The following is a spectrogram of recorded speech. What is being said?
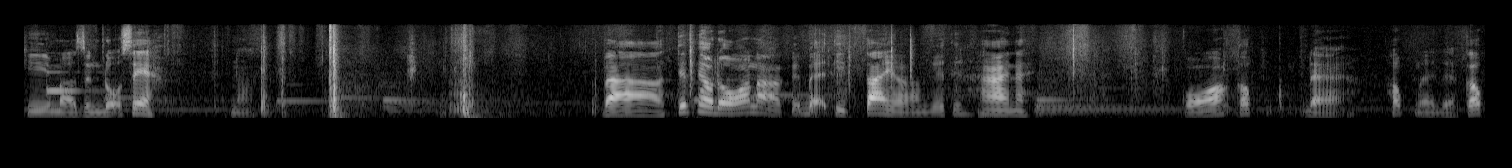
khi mà dừng đỗ xe. Đó. và tiếp theo đó là cái bệ tịt tay ở hàng ghế thứ hai này. Có cốc để, hốc này để cốc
